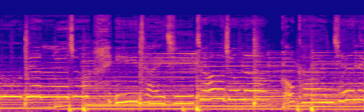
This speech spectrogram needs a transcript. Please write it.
无边宇宙，一抬起头就能够看见你，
